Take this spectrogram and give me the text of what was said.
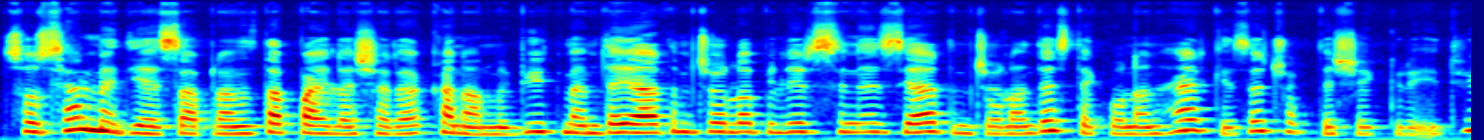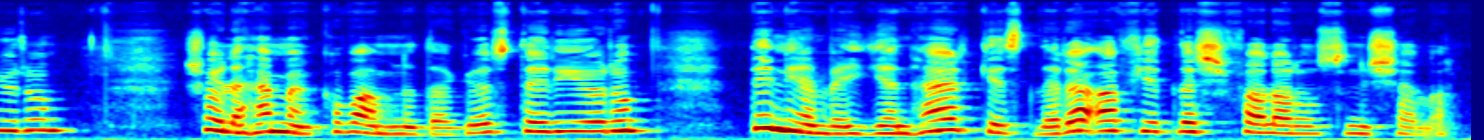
sosyal medya hesaplarınızda paylaşarak kanalımı büyütmemde yardımcı olabilirsiniz. Yardımcı olan, destek olan herkese çok teşekkür ediyorum. Şöyle hemen kıvamını da gösteriyorum. Deneyen ve yiyen herkeslere afiyetle şifalar olsun inşallah.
